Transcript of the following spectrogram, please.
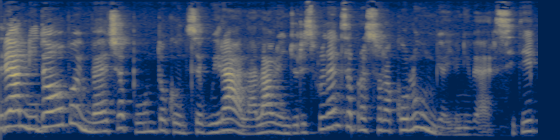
Tre anni dopo, invece, appunto, conseguirà la laurea in giurisprudenza presso la Columbia University,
